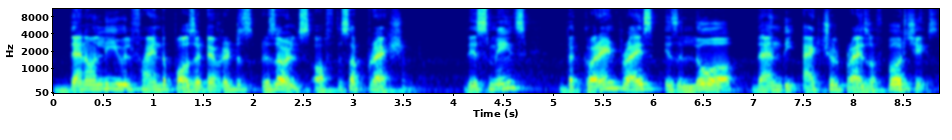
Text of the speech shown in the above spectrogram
Then only you will find the positive res results of the subtraction. This means the current price is lower than the actual price of purchase.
